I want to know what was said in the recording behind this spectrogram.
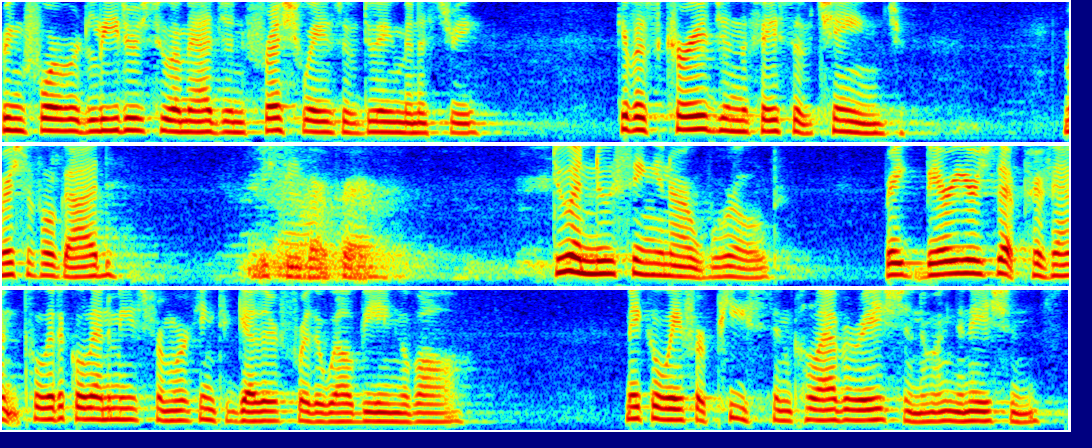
Bring forward leaders who imagine fresh ways of doing ministry. Give us courage in the face of change. Merciful God, receive our prayer. Do a new thing in our world. Break barriers that prevent political enemies from working together for the well being of all. Make a way for peace and collaboration among the nations.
